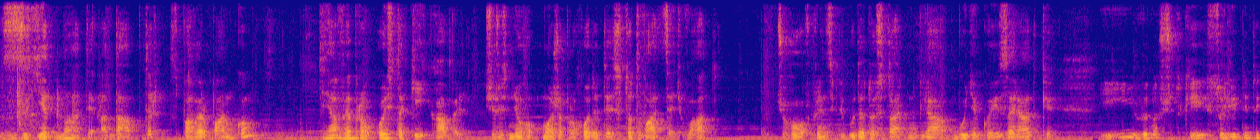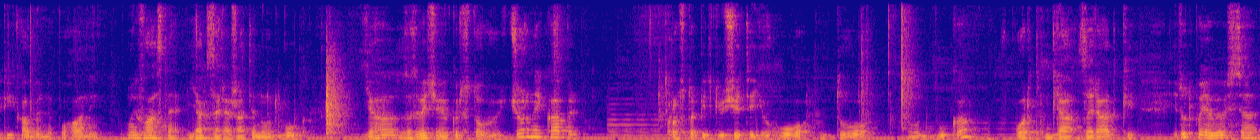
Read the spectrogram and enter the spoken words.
з'єднати адаптер з павербанком, я вибрав ось такий кабель. Через нього може проходити 120 Вт, чого в принципі буде достатньо для будь-якої зарядки. І видно, що такий солідний такий кабель непоганий. Ну і власне, як заряджати ноутбук. Я зазвичай використовую чорний кабель, просто підключити його до ноутбука в порт для зарядки. І тут з'явився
